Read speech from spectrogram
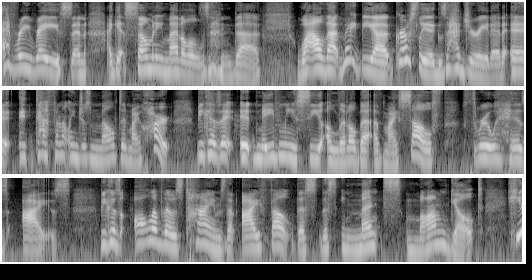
every race and I get so many medals. And uh while that may be uh, grossly exaggerated, it it definitely just melted my heart because it it made me see a little bit of myself through his eyes because all of those times that I felt this this immense mom guilt, he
